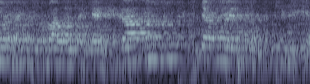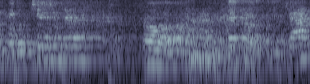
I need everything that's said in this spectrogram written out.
ми організували таке свято і дякуємо всім, хто долучився, хто вибрав свій час.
